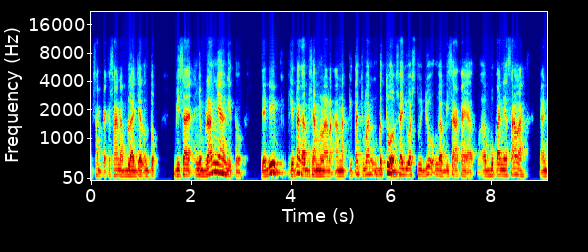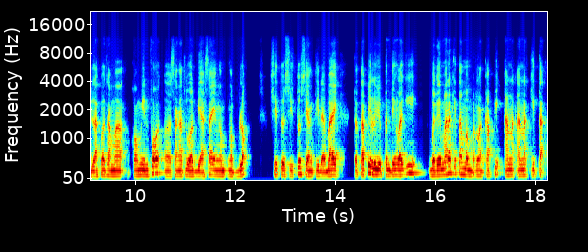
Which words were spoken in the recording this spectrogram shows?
sampai ke sana belajar untuk bisa nyebrangnya gitu. Jadi kita nggak bisa melarang anak kita, cuman betul saya juga setuju nggak bisa kayak eh, bukannya salah yang dilakukan sama Kominfo eh, sangat luar biasa yang nge ngeblok situs-situs yang tidak baik. Tetapi lebih penting lagi bagaimana kita memperlengkapi anak-anak kita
